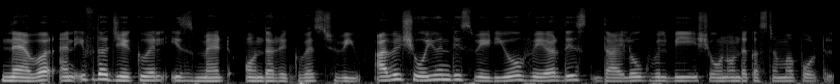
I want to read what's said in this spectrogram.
never and if the JQL is met on the request view. I will show you in this video where this dialog will be shown on the customer portal.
